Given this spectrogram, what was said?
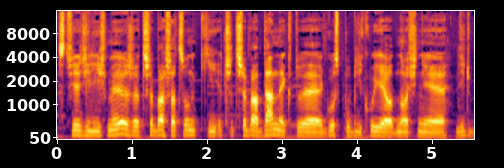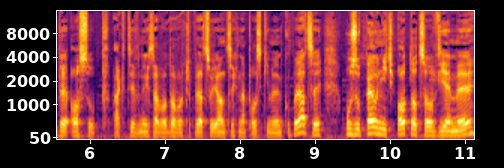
stwierdziliśmy, że trzeba szacunki, czy trzeba dane, które GUS publikuje odnośnie liczby osób aktywnych zawodowo czy pracujących na polskim rynku pracy, uzupełnić o to, co wiemy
